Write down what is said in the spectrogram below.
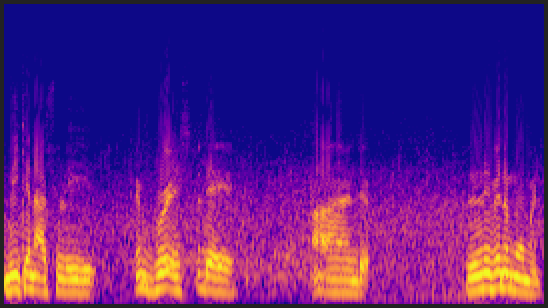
we can actually embrace today and live in the moment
